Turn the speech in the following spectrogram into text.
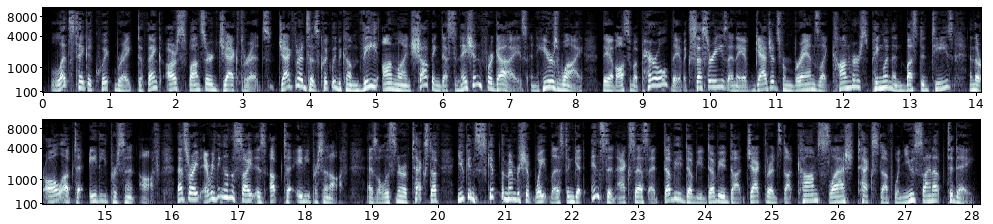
let's take a quick break to thank our sponsor JackThreads. JackThreads has quickly become the online shopping destination for guys, and here's why. They have awesome apparel, they have accessories, and they have gadgets from brands like Converse, Penguin, and Busted Tees, and they're all up to 80% off. That's right, everything on the site is up to 80% off. As a listener of Tech Stuff, you can skip the membership waitlist and get instant access at www.jackthreads.com slash techstuff when you sign up today.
